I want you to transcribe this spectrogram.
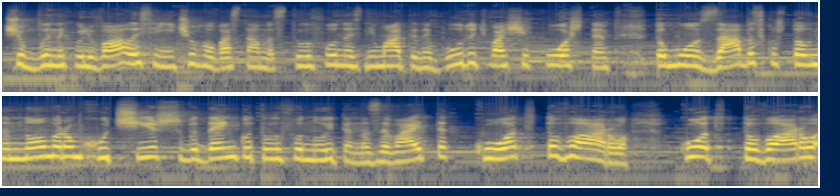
щоб ви не хвилювалися, нічого вас там з телефона знімати не будуть ваші кошти. Тому за безкоштовним номером хочі швиденько телефонуйте, називайте код товару. Код товару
